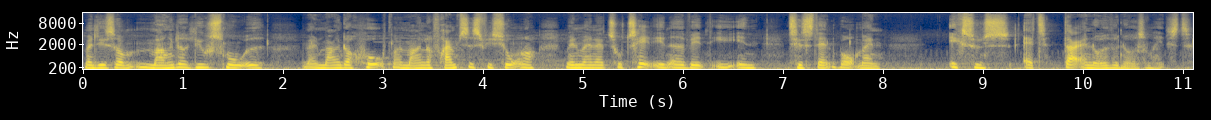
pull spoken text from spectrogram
man ligesom mangler livsmodet, man mangler håb, man mangler fremtidsvisioner, men man er totalt indadvendt i en tilstand, hvor man ikke synes, at der er noget ved noget som helst.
